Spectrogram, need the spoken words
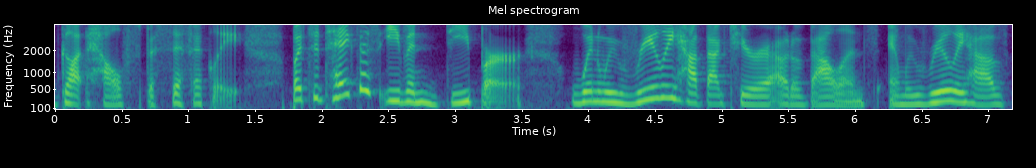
gut health specifically. But to take this even deeper, when we really have bacteria out of balance and we really have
